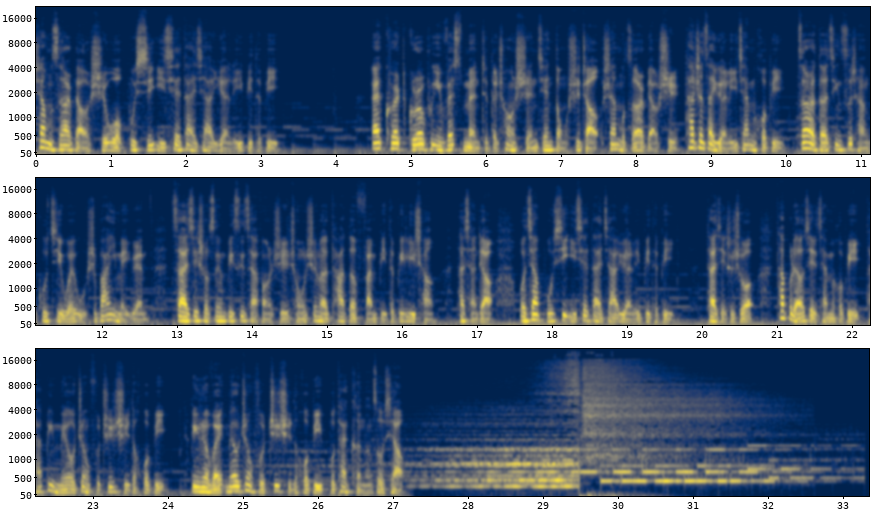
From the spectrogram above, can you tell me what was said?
山姆泽尔表示：“我不惜一切代价远离比特币。” Accurate Group Investment 的创始人兼董事长山姆·泽尔表示，他正在远离加密货币。泽尔的净资产估计为五十八亿美元。在接受 CNBC 采访时，重申了他的反比特币立场。他强调：“我将不惜一切代价远离比特币。”他解释说，他不了解加密货币，他并没有政府支持的货币，并认为没有政府支持的货币不太可能奏效。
